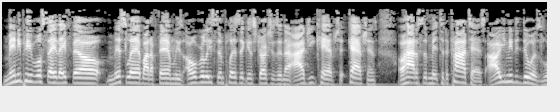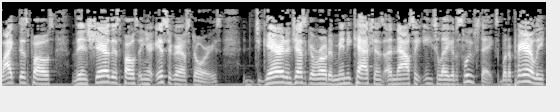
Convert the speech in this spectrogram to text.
Many people say they felt misled by the family's overly simplistic instructions in their IG cap- captions on how to submit to the contest. All you need to do is like this post, then share this post in your Instagram stories. Garrett and Jessica wrote in many captions announcing each leg of the sweepstakes. But apparently,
